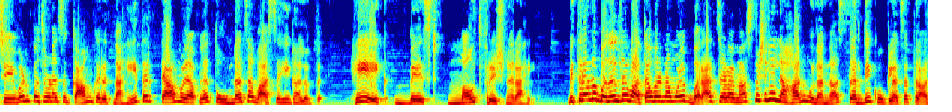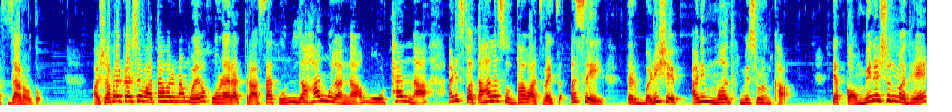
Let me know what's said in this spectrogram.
जेवण पचवण्याचं काम करत नाही तर त्यामुळे आपल्या तोंडाचा वासही घालवतं. हे एक बेस्ट माउथ फ्रेशनर आहे. मित्रांनो बदलत्या वातावरणामुळे बऱ्याच जणांना स्पेशली लहान मुलांना सर्दी खोकल्याचा त्रास जाणवतो. अशा प्रकारच्या वातावरणामुळे होणाऱ्या त्रासातून लहान मुलांना मोठ्यांना आणि स्वतःला सुद्धा वाचवायचं असेल तर बडीशेप आणि मध मिसळून खा. या कॉम्बिनेशनमध्ये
